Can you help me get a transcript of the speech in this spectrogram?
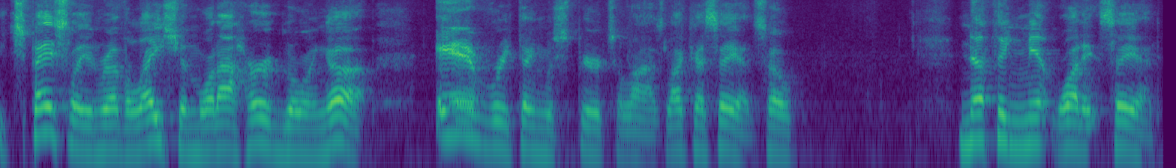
especially in Revelation, what I heard growing up, everything was spiritualized. Like I said, so nothing meant what it said.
